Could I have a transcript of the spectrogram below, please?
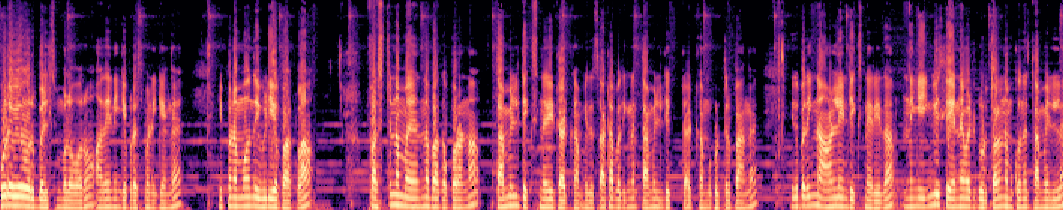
கூடவே ஒரு பெல் மூலம் வரும். அதை நீங்கள் ப்ரெஸ் பண்ணிக்கோங்க. இப்போ நம்ம வந்து வீடியோ பார்க்கலாம். ஃபஸ்ட்டு நம்ம என்ன பார்க்க போகிறோம்னா தமிழ் டிக்ஷனரி டாட் காம் இது ஸ்டார்ட்டாக பார்த்தீங்கன்னா தமிழ் டிக் டாட் காம்னு கொடுத்துருப்பாங்க. இது பார்த்தீங்கன்னா ஆன்லைன் டிக்ஷனரி தான். நீங்கள் இங்கிலீஷில் என்ன வேர்ட் கொடுத்தாலும் நமக்கு வந்து தமிழில்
